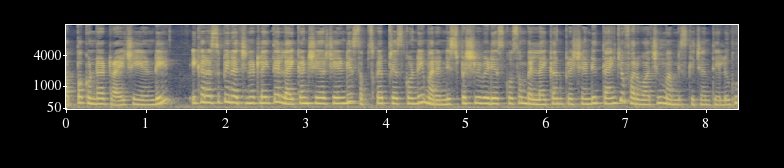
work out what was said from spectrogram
తప్పకుండా ట్రై చేయండి. ఇక రెసిపీ నచ్చినట్లయితే లైక్ అండ్ షేర్ చేయండి సబ్స్క్రైబ్ చేసుకోండి. మరిన్ని స్పెషల్ వీడియోస్ కోసం బెల్ ఐకాన్ ప్రెస్ చేయండి. Thank you for watching mummy's kitchen Telugu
